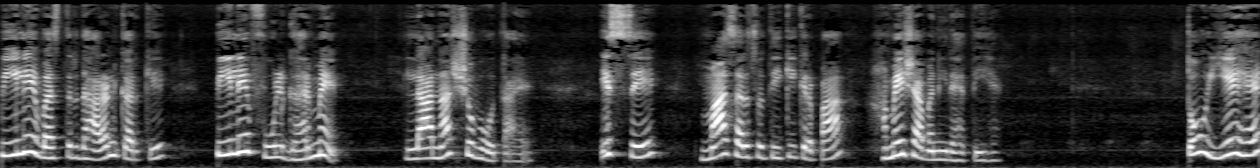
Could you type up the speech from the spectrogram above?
पीले वस्त्र धारण करके पीले फूल घर में लाना शुभ होता है। इससे माँ सरस्वती की कृपा हमेशा बनी रहती है। तो ये है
